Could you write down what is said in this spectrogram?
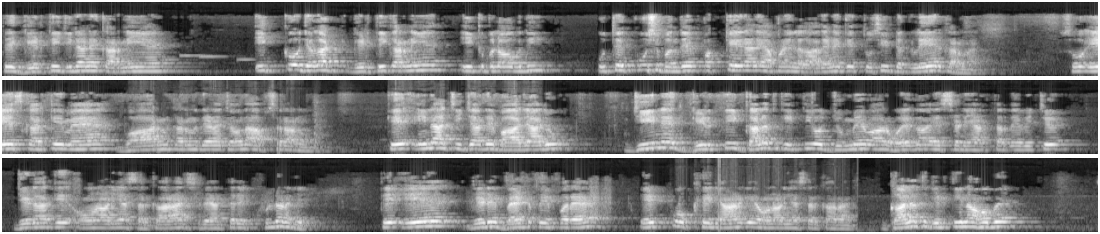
ਤੇ ਗਿਣਤੀ ਜਿਨ੍ਹਾਂ ਨੇ ਕਰਨੀ ਹੈ ਇੱਕੋ ਜਗ੍ਹਾ ਗਿਣਤੀ ਕਰਨੀ ਹੈ, ਇੱਕ ਬਲੌਗ ਦੀ। ਉੱਥੇ ਕੁਝ ਬੰਦੇ ਪੱਕੇ ਇਹਨਾਂ ਨੇ ਆਪਣੇ ਲਗਾ ਦੇਣੇ ਕਿ ਤੁਸੀਂ ਡਿਕਲੇਅਰ ਕਰਨਾ ਸੋ ਇਸ ਕਰਕੇ ਮੈਂ ਵਾਰਨ ਕਰਨ ਦੇਣਾ ਚਾਹੁੰਦਾ ਅਫਸਰਾਂ ਨੂੰ ਕਿ ਇਹਨਾਂ ਚੀਜ਼ਾਂ ਦੇ ਬਾਜ ਆ ਜਾਓ ਜਿਹਨੇ ਗਿਣਤੀ ਗਲਤ ਕੀਤੀ, ਉਹ ਜ਼ਿੰਮੇਵਾਰ ਹੋਏਗਾ ਇਸ ਛੜਯੰਤਰ ਦੇ ਵਿੱਚ, ਜਿਹੜਾ ਕਿ ਆਉਣ ਵਾਲੀਆਂ ਸਰਕਾਰਾਂ 'ਚ ਛੜਯੰਤਰ ਇਹ ਖੁੱਲਣਗੇ। ਤੇ ਇਹ ਜਿਹੜੇ ਬੈਲਟ ਪੇਪਰ ਹੈ, ਇਹ ਭੋਖੇ ਜਾਣਗੇ ਆਉਣ ਵਾਲੀਆਂ ਸਰਕਾਰਾਂ 'ਚ। ਗਲਤ ਗਿਣਤੀ ਨਾ ਹੋਵੇ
